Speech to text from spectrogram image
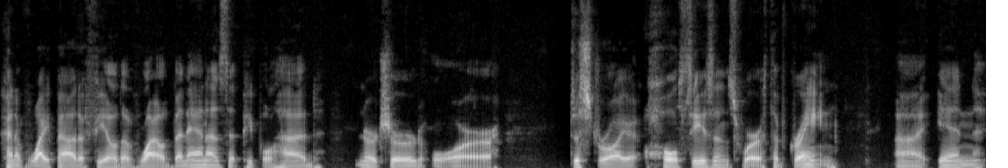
kind of wipe out a field of wild bananas that people had nurtured or destroy a whole season's worth of grain uh, in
